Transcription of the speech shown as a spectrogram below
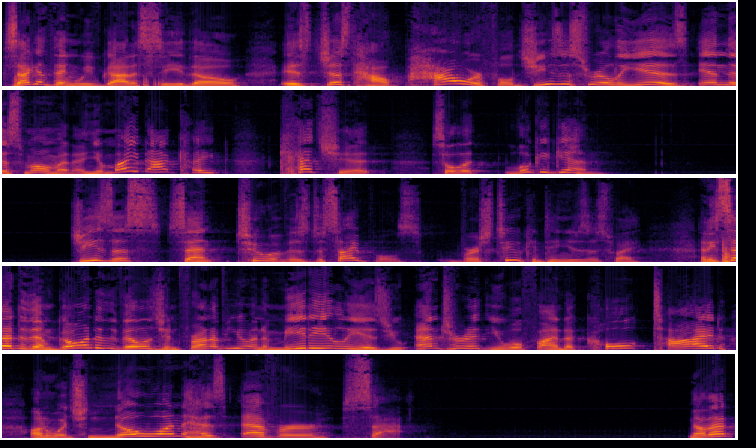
Second thing we've got to see, though, is just how powerful Jesus really is in this moment. And you might not quite catch it, so let, look again. Jesus sent two of his disciples. Verse 2 continues this way. And he said to them, Go into the village in front of you, and immediately as you enter it, you will find a colt tied on which no one has ever sat. Now, that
